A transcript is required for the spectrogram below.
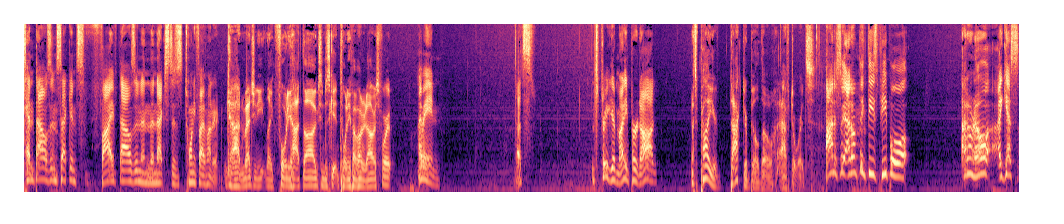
10,000 seconds, 5,000 and the next is 2,500. God, imagine eating like 40 hot dogs and just getting $2,500 for it. I mean, that's it's pretty good money per dog. That's probably your doctor bill, though, afterwards. Honestly, I don't think these people. I don't know. I guess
